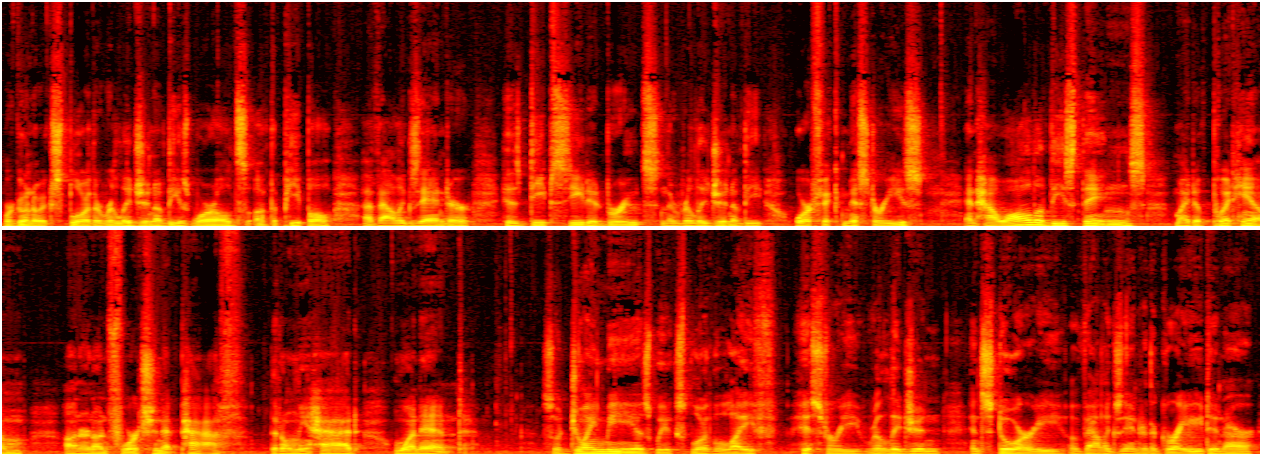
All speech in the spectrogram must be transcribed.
We're going to explore the religion of these worlds, of the people of Alexander, his deep seated roots, and the religion of the Orphic mysteries, and how all of these things might have put him on an unfortunate path that only had one end. So join me as we explore the life, history, religion, and story of Alexander the Great in our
